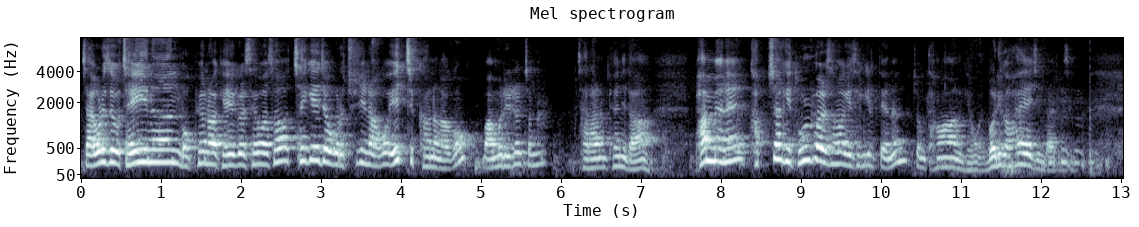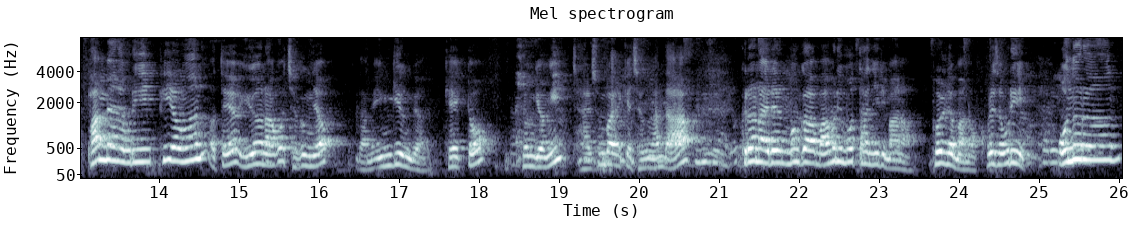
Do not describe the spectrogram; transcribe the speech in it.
자, 그래서 제이는 목표나 계획을 세워서 체계적으로 추진하고 예측 가능하고 마무리를 좀 잘하는 편이다. 반면에 갑자기 돌발 상황이 생길 때는 좀 당황하는 경우, 머리가 하얘진다. 반면에 우리 P형은 어때요? 유연하고 적응력, 그 다음에 임기응변, 계획도 변경이 잘 순발 있게 적응한다. 그러나 이런 뭔가 마무리 못한 일이 많아. 벌려만 놓고. 그래서 우리 오늘은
